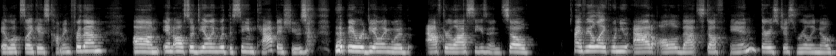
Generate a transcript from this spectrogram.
it looks like is coming for them. Um and also dealing with the same cap issues that they were dealing with after last season. So i feel like when you add all of that stuff in there's just really no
